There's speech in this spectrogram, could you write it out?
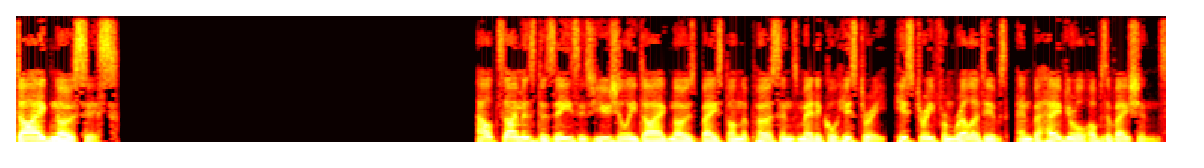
Diagnosis Alzheimer's disease is usually diagnosed based on the person's medical history, history from relatives, and behavioral observations.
